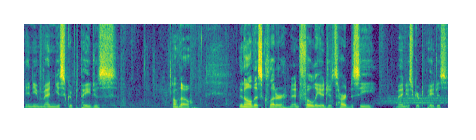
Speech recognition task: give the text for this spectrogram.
Any manuscript pages. Although, in all this clutter and foliage, it's hard to see manuscript pages.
